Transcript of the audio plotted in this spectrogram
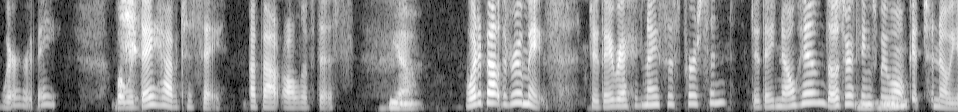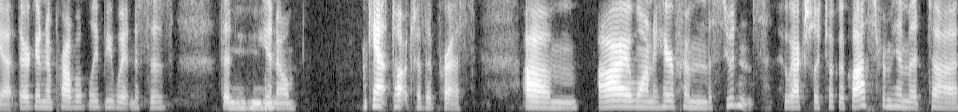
Where are they? What would they have to say about all of this? Yeah. What about the roommates? Do they recognize this person? Do they know him? Those are things we Mhm. won't get to know yet. They're going to probably be witnesses that, you Mhm. know, can't talk to the press. Um, I want to hear from the students who actually took a class from him at uh,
